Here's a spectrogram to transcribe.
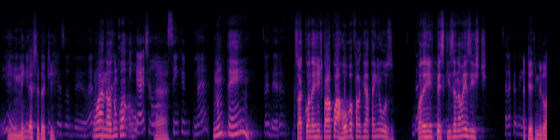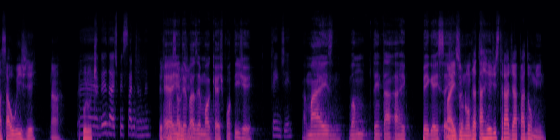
E nem deve ser daqui. que resolveu? É Ué, nós não podcast é um É. assim que, né? Não tem. Doideira. Só que quando a gente coloca o arroba, fala que já está em uso. Quando a gente pesquisa, não existe. Será que alguém. Teve que lançar o IG. Ah, por é último. verdade, pro Instagram, né? Teve É, a gente tem que fazer mockcast.ig. Entendi. Mas vamos tentar pegar isso aí. Mas o nome já tá registrado já pra domínio.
